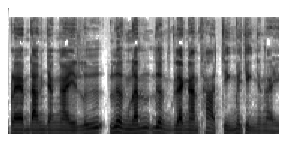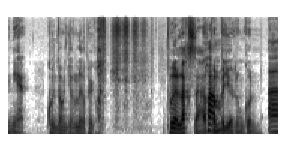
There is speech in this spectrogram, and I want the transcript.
แบรนด์ดังยังไง หรือเรื่องนั้นเรื่องแรงงานทาสจริงไม่จริงยังไงเนี่ย คุณต้องยกเลิกไปก่อน เพื่อรักษาความผลประโยชน์ของคุณ อ่า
